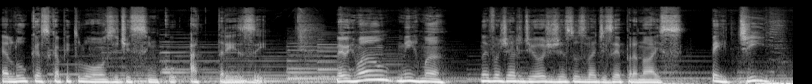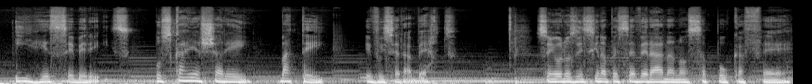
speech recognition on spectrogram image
é Lucas capítulo 11, de 5 a 13. Meu irmão, minha irmã, no evangelho de hoje Jesus vai dizer para nós: Pedi e recebereis. Buscai e acharei. Batei e vos será aberto. O Senhor nos ensina a perseverar na nossa pouca fé,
